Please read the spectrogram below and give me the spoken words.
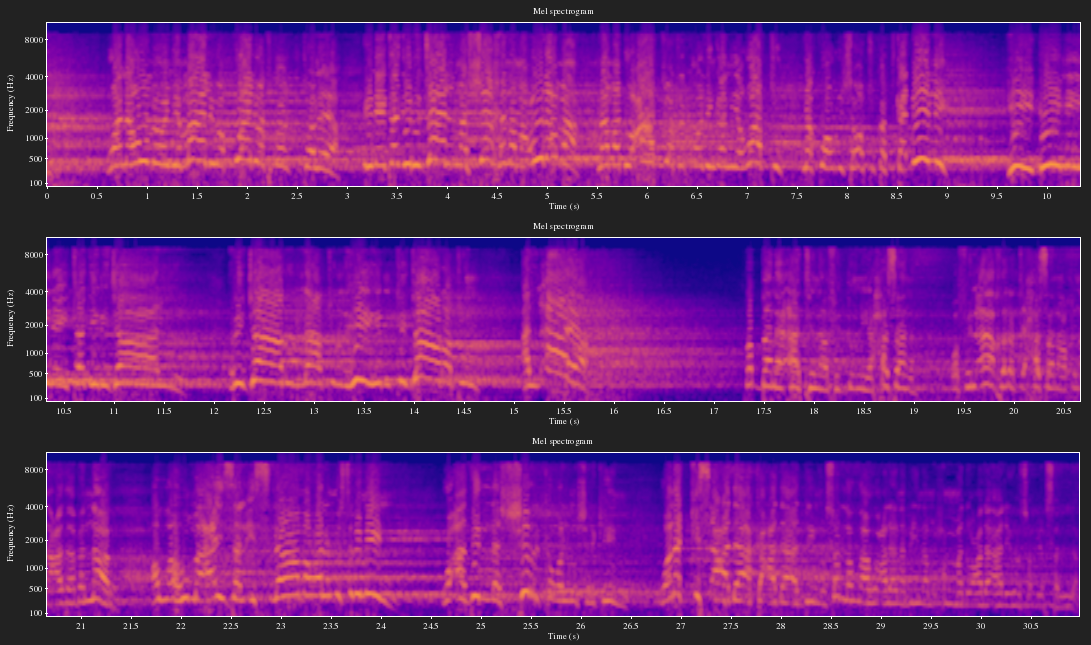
Wanaume wenye mali wa kweli watakaotolea inahitaji rijal. Mashekhe na maulama na maduati watakaolingania watu na kuwarudisha watu katika dini. Hii dini inahitaji rijal. Rijalun la tulhihim tijaratun. Alaya. ربنا آتنا في الدنيا حسنة وفي الآخرة حسنة وقنا عذاب النار. اللهم أعز الإسلام والمسلمين وأذل الشرك والمشركين ونكس أعداءك أعداء الدين. وصلى الله على نبينا محمد وعلى آله وصحبه وسلم.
